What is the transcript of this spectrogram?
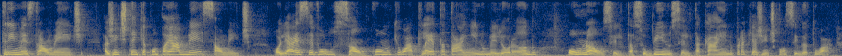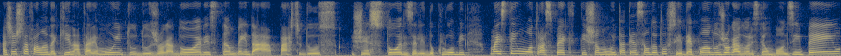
trimestralmente. A gente tem que acompanhar mensalmente. Olhar essa evolução, como que o atleta está indo, melhorando ou não, se ele está subindo, se ele está caindo, para que a gente consiga atuar. A gente está falando aqui, Natália, muito dos jogadores, também da parte dos gestores ali do clube, mas tem um outro aspecto que chama muito a atenção da torcida. É quando os jogadores têm um bom desempenho,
